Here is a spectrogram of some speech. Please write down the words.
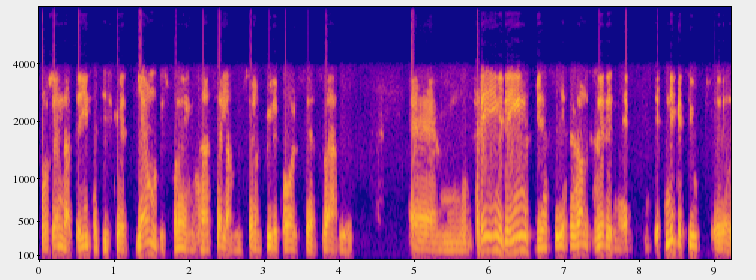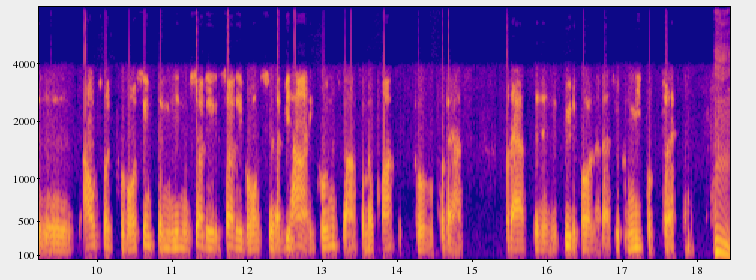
producenter at at de skal lave nogle disponeringer her, selvom, selvom bytteforholdet ser svært ud. Øhm, så det er egentlig det eneste, vi har set. Jeg sådan set et, et, et negativt øh, aftryk på vores indstilling lige nu, så er det, så er det vores, at vi har en kundeskar, som er presset på, på deres, på deres øh, bytteforhold og deres økonomi på bedrifterne. Mm.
